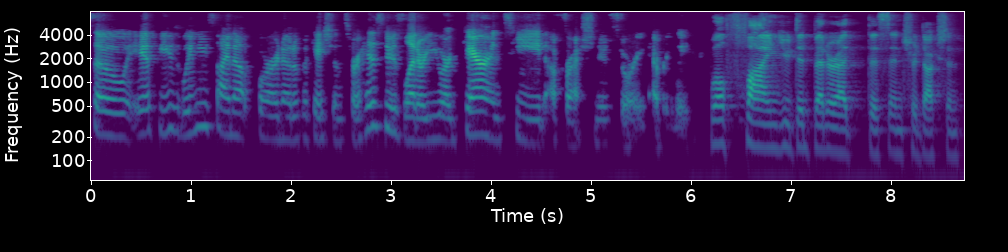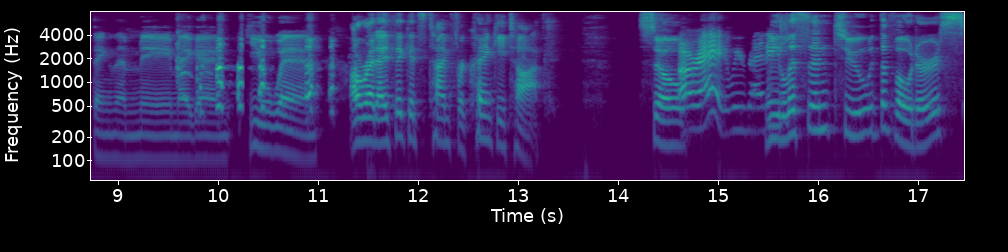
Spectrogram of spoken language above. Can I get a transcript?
So if you, when you sign up for our notifications for his newsletter, you are guaranteed a fresh news story every week. Well, fine. You did better at this introduction thing than me, Megan. you win. All right, I think it's time for cranky talk. So, all right, we ready? We listened to the voters,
